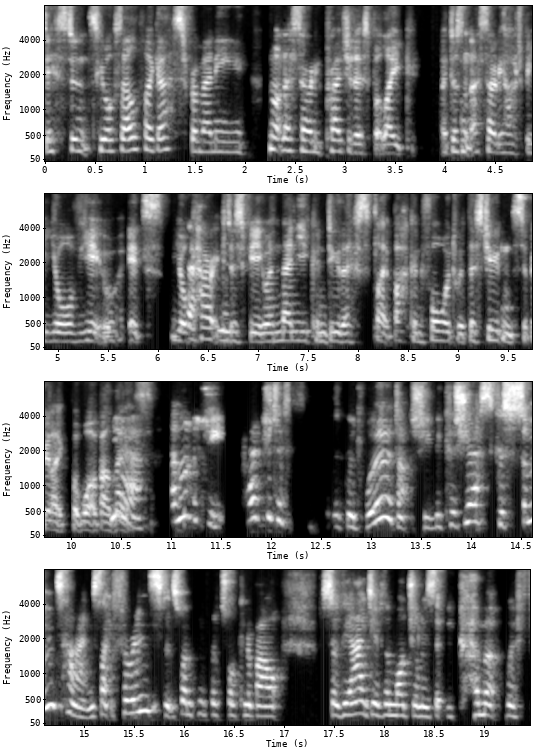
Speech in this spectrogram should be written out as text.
distance yourself, I guess, from any not necessarily prejudice, but like it doesn't necessarily have to be your view. It's your Definitely. character's view. And then you can do this like back and forward with the students to be like, but what about Yeah. this? And actually, prejudice is a good word, actually, because yes, because sometimes, like for instance, when people are talking about, so the idea of the module is that we come up with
